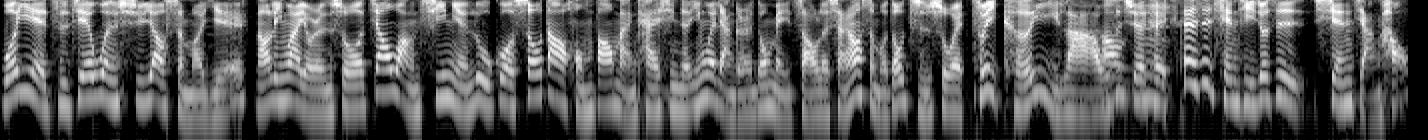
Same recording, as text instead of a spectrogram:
我也直接问需要什么耶，然后另外有人说交往七年路过收到红包蛮开心的，因为两个人都没招了，想要什么都直说哎，所以可以啦，我是觉得可以，哦嗯、但是前提就是先讲好，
